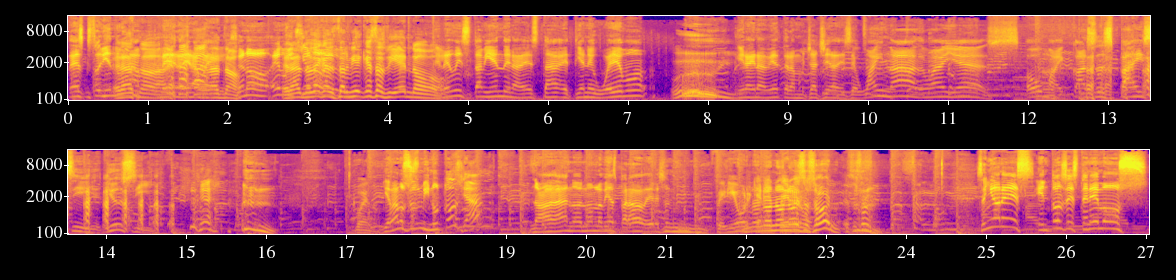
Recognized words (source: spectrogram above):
es, que estoy viendo. Eras no, no. no, no deja de estar bien. ¿Qué estás viendo? El Edwin está viendo, mira, está, eh, tiene huevo. Mira, mira, mira, la muchacha dice, why not, why yes, oh my god, so spicy, juicy. bueno. ¿Llevamos unos minutos ya? No, no, no lo habías parado a ver, es un inferior. No, no, no, no, esos son, esos son. Señores, entonces tenemos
